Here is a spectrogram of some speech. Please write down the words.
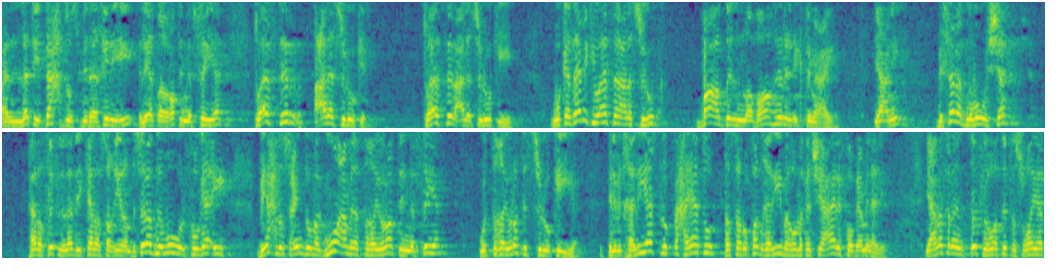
التي تحدث بداخله اللي هي التغيرات النفسية تؤثر على سلوكه. تؤثر على سلوكه. وكذلك يؤثر على السلوك بعض المظاهر الاجتماعية. يعني بسبب نمو الشاب هذا الطفل الذي كان صغيرا بسبب نموه الفجائي بيحدث عنده مجموعة من التغيرات النفسية والتغيرات السلوكية اللي بتخليه يسلك في حياته تصرفات غريبة هو ما كانش عارف هو بيعملها ليه. يعني مثلا الطفل هو طفل صغير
